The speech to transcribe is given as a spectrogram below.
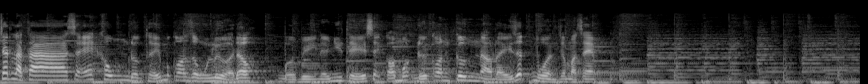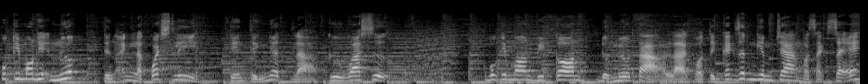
Chắc là ta sẽ không được thấy một con rồng lửa đâu, bởi vì nếu như thế sẽ có một đứa con cưng nào đấy rất buồn cho mà xem. Pokemon hiện nước, tiếng Anh là Quaxly, tên tiếng Nhật là Kuwasu. Pokemon vịt con được miêu tả là có tính cách rất nghiêm trang và sạch sẽ,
